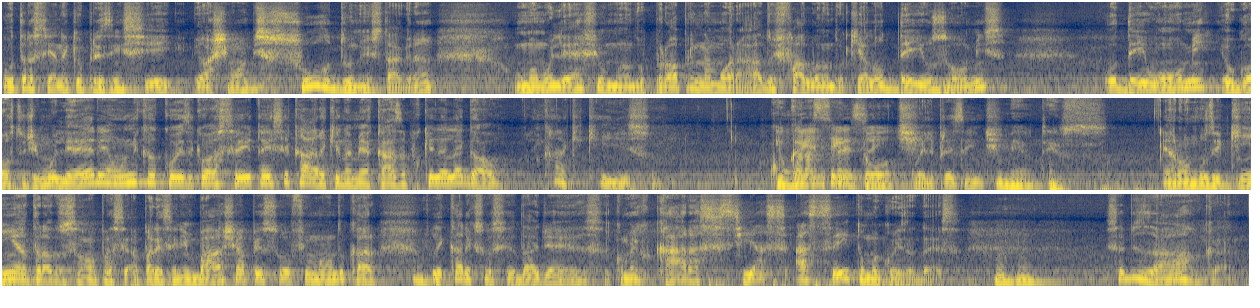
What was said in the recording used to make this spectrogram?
Outra cena que eu presenciei, eu achei um absurdo no Instagram, uma mulher filmando o próprio namorado e falando que ela odeia os homens, odeio homem, eu gosto de mulher e a única coisa que eu aceito é esse cara aqui na minha casa porque ele é legal. Cara, o que, que é isso? Com o cara ele aceitou. Presente. Com ele presente. Meu Deus. Era uma musiquinha, a tradução aparecendo embaixo e a pessoa filmando o cara. Uhum. Falei, cara, que sociedade é essa? Como é que o cara se aceita uma coisa dessa? Uhum. Isso é bizarro, cara.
